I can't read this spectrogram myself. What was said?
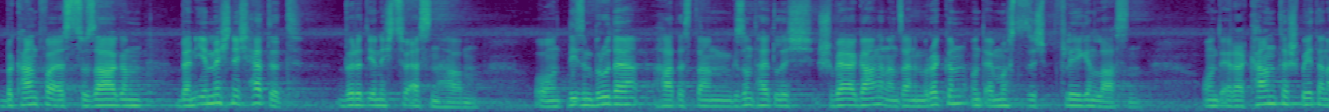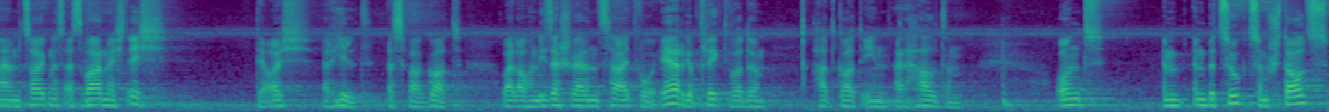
bekannt war, es zu sagen, wenn ihr mich nicht hättet, würdet ihr nicht zu essen haben. Und diesem Bruder hat es dann gesundheitlich schwer ergangen an seinem Rücken und er musste sich pflegen lassen. Und er erkannte später in einem Zeugnis, es war nicht ich, der euch erhielt, es war Gott. Weil auch in dieser schweren Zeit, wo er gepflegt wurde, hat Gott ihn erhalten. Und in, in Bezug zum Stolz,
